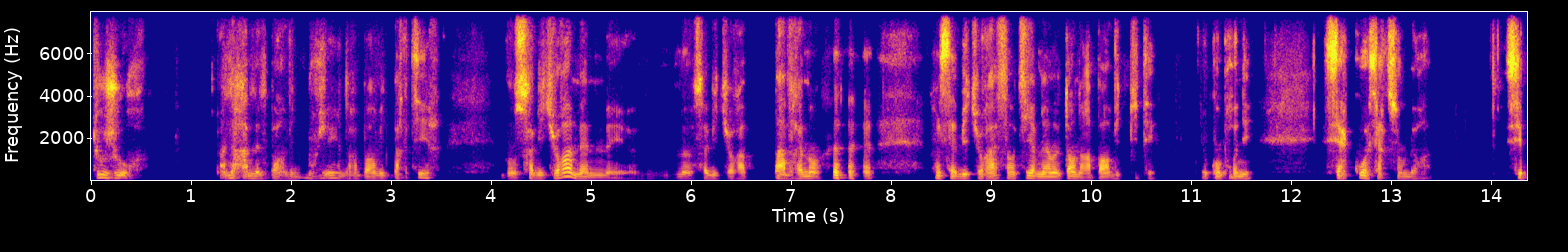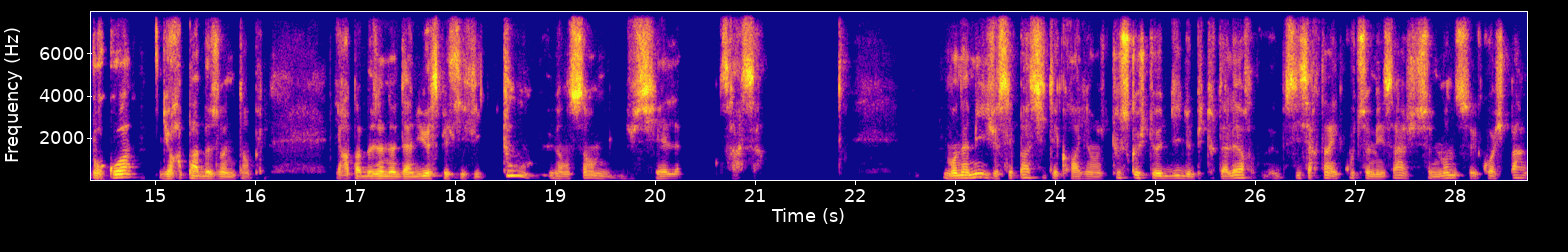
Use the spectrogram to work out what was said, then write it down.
toujours. On n'aura même pas envie de bouger, on n'aura pas envie de partir. On s'habituera même, mais on ne s'habituera pas vraiment. On s'habituera à sentir, mais en même temps, on n'aura pas envie de quitter. Vous comprenez? C'est à quoi ça ressemblera? C'est pourquoi il n'y aura pas besoin de temple. Il n'y aura pas besoin d'un lieu spécifique. Tout l'ensemble du ciel sera ça. Mon ami, je ne sais pas si tu es croyant. Tout ce que je te dis depuis tout à l'heure, si certains écoutent ce message, se demandent de quoi je parle.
